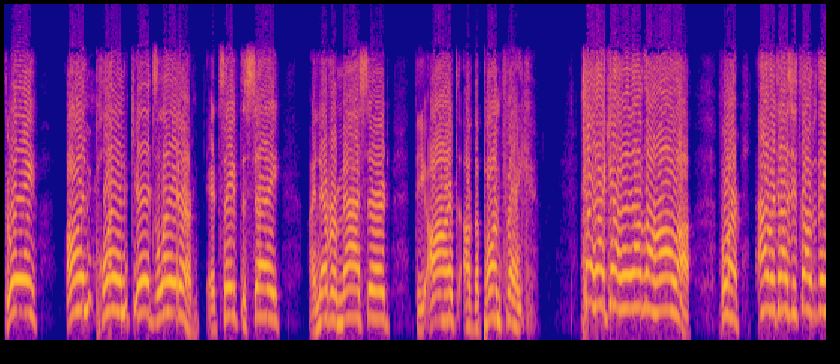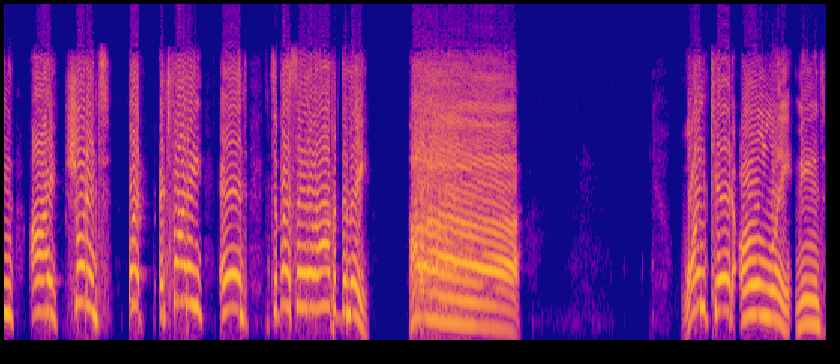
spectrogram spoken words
Three unplanned kids later. It's safe to say I never mastered the art of the pump fake. Can I get another holla for advertising something I shouldn't? But it's funny and it's the best thing that ever happened to me. Holla! One kid only means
